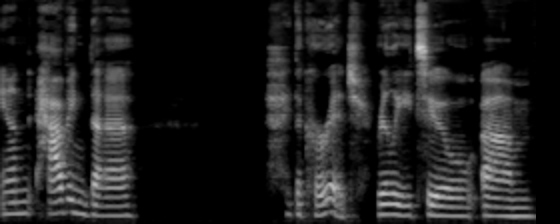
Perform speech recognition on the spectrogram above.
and having the the courage really to um,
